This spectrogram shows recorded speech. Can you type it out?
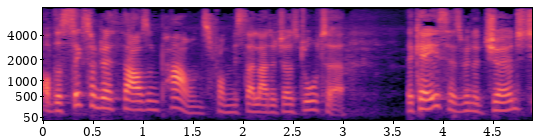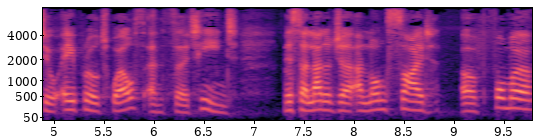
of the 600,000 pounds from Mr. Ladoja's daughter. The case has been adjourned till April 12th and 13th. Mr. Ladoja, alongside a former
